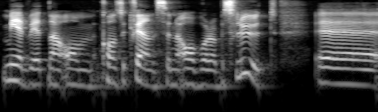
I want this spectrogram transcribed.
medvetna om konsekvenserna av våra beslut. Eh,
